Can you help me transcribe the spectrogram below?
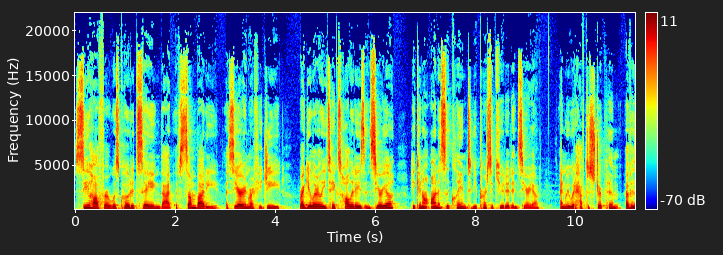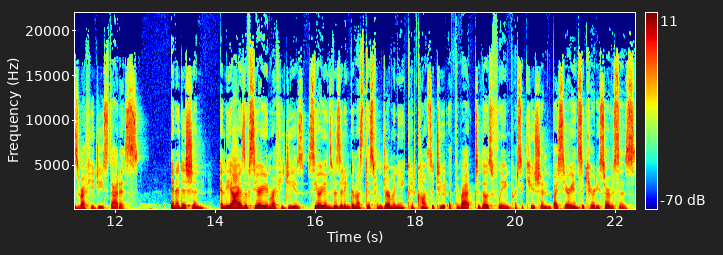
Seehofer was quoted saying that if somebody, a Syrian refugee, regularly takes holidays in Syria, he cannot honestly claim to be persecuted in Syria, and we would have to strip him of his refugee status. In addition, in the eyes of Syrian refugees, Syrians visiting Damascus from Germany could constitute a threat to those fleeing persecution by Syrian security services.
